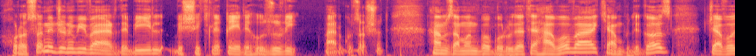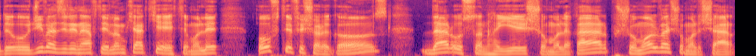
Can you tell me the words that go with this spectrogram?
خراسان جنوبی و اردبیل به شکل غیر حضوری برگزار شد همزمان با برودت هوا و کمبود گاز جواد اوجی وزیر نفت اعلام کرد که احتمال افت فشار گاز در استانهای شمال غرب، شمال و شمال شرق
